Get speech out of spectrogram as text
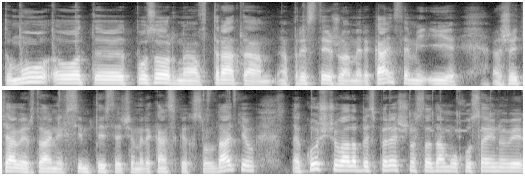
Тому от е, позорна втрата престижу американцями і життя віртуальних 7 тисяч американських солдатів. Коштувала безперечно Саддаму Хусейнові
